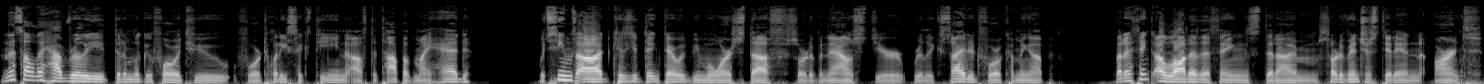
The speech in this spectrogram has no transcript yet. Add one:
And that's all I have really that I'm looking forward to for 2016 off the top of my head. Which seems odd because you'd think there would be more stuff sort of announced you're really excited for coming up. But I think a lot of the things that I'm sort of interested in aren't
